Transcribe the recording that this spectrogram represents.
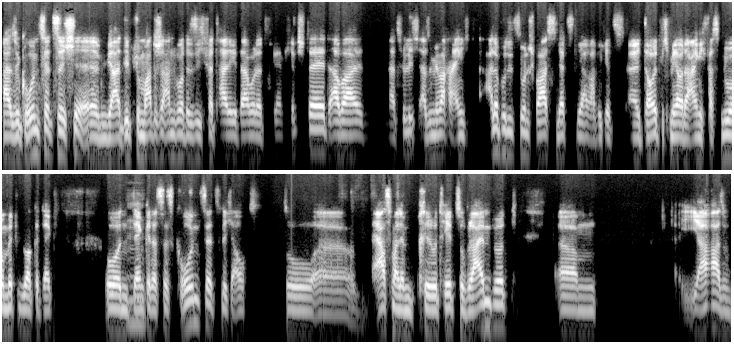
Also grundsätzlich, äh, ja, diplomatische Antwort ist, ich verteidige da, wo der Trainer mich hinstellt, aber natürlich, also mir machen eigentlich alle Positionen Spaß. Die letzten Jahre habe ich jetzt äh, deutlich mehr oder eigentlich fast nur Mittelblock gedeckt und mhm. denke, dass das grundsätzlich auch so äh, erstmal in Priorität so bleiben wird. Ähm, ja, also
